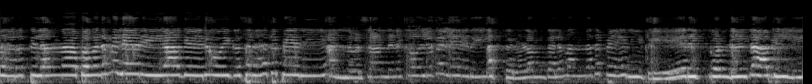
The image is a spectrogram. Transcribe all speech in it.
ഹൈറത്തിലെന്ന ഭവനമിലേറി ആകെ രോഹിക സർഹത്ത് പേരി. അന്നവർ ചാന്തന കൗലുകളേറി അത്തരുളം തലമന്നത് പേരി. പേരിക്കൊണ്ട് ദാബിലിയാറ്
